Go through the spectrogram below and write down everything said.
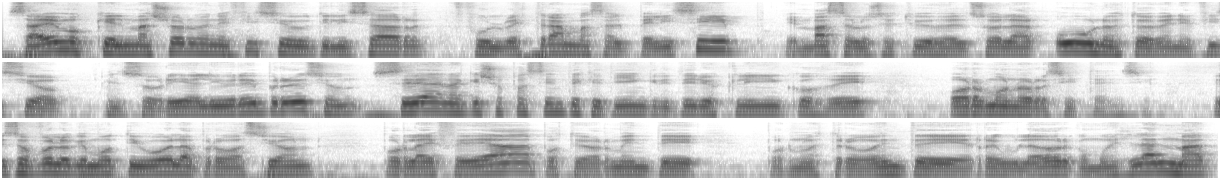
Sabemos que el mayor beneficio de utilizar fulvestrant más alpelisib, en base a los estudios del SOLAR 1, esto es beneficio en sobriedad libre de progresión, se da en aquellos pacientes que tienen criterios clínicos de hormonoresistencia. Eso fue lo que motivó la aprobación por la FDA, posteriormente por nuestro ente regulador como es LANDMAT,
